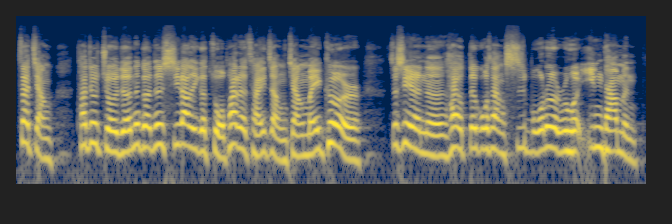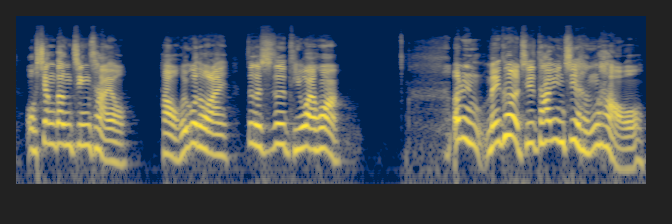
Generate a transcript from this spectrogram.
在讲他就觉得那个那希腊的一个左派的财长讲梅克尔这些人呢，还有德国财长施伯勒如何阴他们，哦，相当精彩哦。好，回过头来，这个是题外话。而你梅克尔其实他运气很好哦，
